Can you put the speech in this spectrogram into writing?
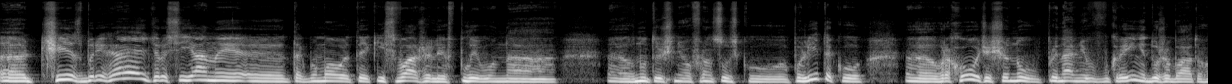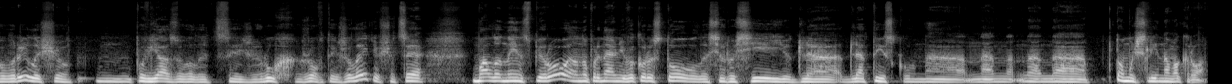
Е, Чи зберігають росіяни, е, так би мовити, якісь важелі впливу на е, внутрішню французьку політику, е, враховуючи, що ну, принаймні в Україні дуже багато говорили, що пов'язували цей же рух жовтих жилетів, що це мало не інспіровано, ну принаймні використовувалося Росією для, для тиску на, на, на, на, на в тому числі на Макрона.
